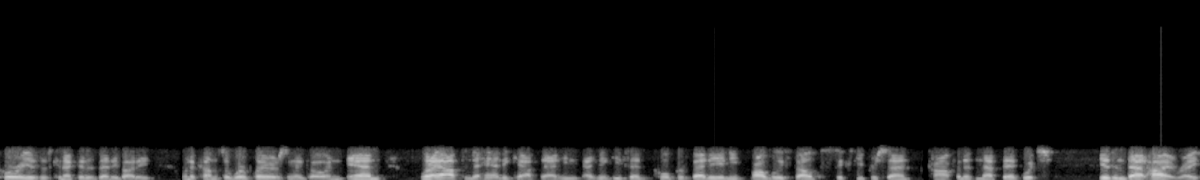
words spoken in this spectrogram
Corey is as connected as anybody when it comes to where players are going to go. And and when I asked him to handicap that, he I think he said Cole Perfetti, and he probably felt 60% confident in that pick, which isn't that high, right?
